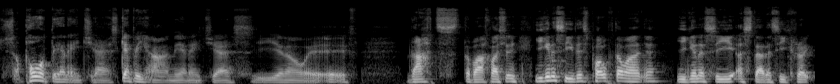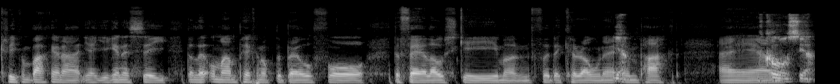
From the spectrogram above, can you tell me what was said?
support the NHS, get behind the NHS. You know, if that's the backlash, you're going to see this Pope, though, aren't you? You're going to see austerity cre- creeping back in, aren't you? You're going to see the little man picking up the bill for the furlough scheme and for the corona yeah. impact. Um, of course, yeah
